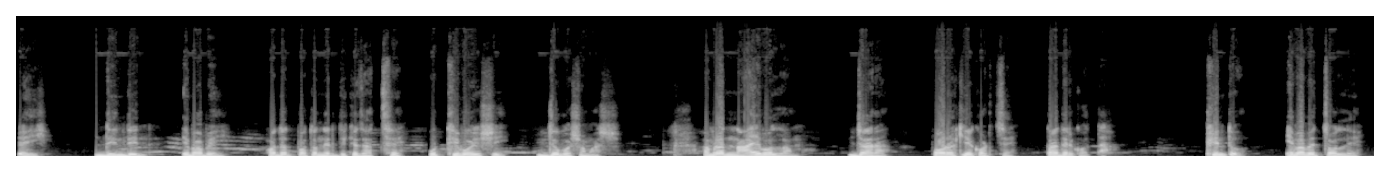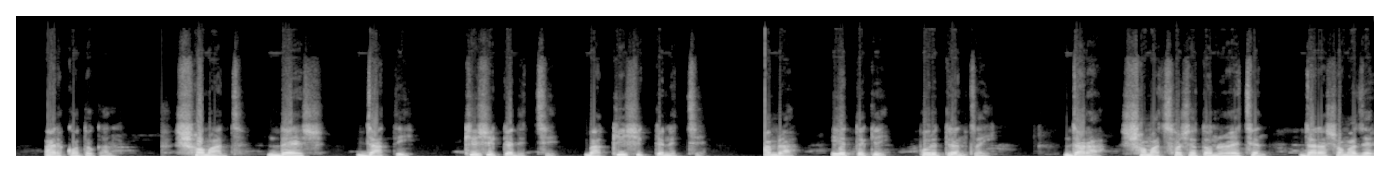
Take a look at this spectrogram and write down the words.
এই, দিন দিন এভাবেই অধঃপতনের দিকে যাচ্ছে উঠতি বয়সী যুব সমাজ। আমরা নাই বললাম, যারা পরকীয় করছে তাদের কথা। কিন্তু এভাবে চললে আর কতকাল? সমাজ, দেশ, জাতি কি শিক্ষা দিচ্ছে বা কি শিক্ষা নিচ্ছে? আমরা এর থেকে পরিত্রাণ চাই। যারা সমাজ সচেতন রয়েছেন, যারা সমাজের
